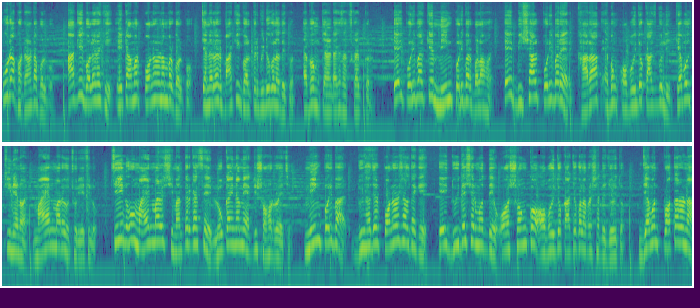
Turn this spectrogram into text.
পুরো ঘটনাটা বলব। আগেই বলে রাখি, এটা আমার পনেরো নম্বর গল্প। চ্যানেলের বাকি গল্পের ভিডিওগুলো দেখুন এবং চ্যানেলটাকে সাবস্ক্রাইব করুন। এই পরিবারকে মিং পরিবার বলা হয়। এই বিশাল পরিবারের খারাপ এবং অবৈধ কাজগুলি কেবল চীনে নয়, মায়ানমারেও ছড়িয়েছিল। চীন ও মায়ানমারের সীমান্তের কাছে লোকাই নামে একটি শহর রয়েছে। মিং পরিবার দুই হাজার পনেরো সাল থেকে এই দুই দেশের মধ্যে অসংখ্য অবৈধ কার্যকলাপের সাথে জড়িত। যেমন প্রতারণা,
